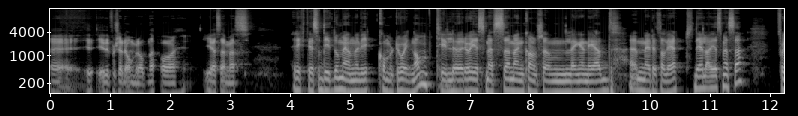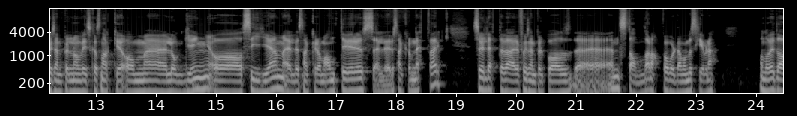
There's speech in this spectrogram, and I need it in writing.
i de forskjellige områdene på ISMS. Riktig, så de domenene vi kommer til å gå innom, tilhører jo ISMS-et, men kanskje en lenger ned, en mer detaljert del av ISMS-et. F.eks. når vi skal snakke om eh, logging og CM, eller snakker om antivirus eller snakker om nettverk, så vil dette være f.eks. på eh, en standard da, på hvordan man beskriver det. Og når vi da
